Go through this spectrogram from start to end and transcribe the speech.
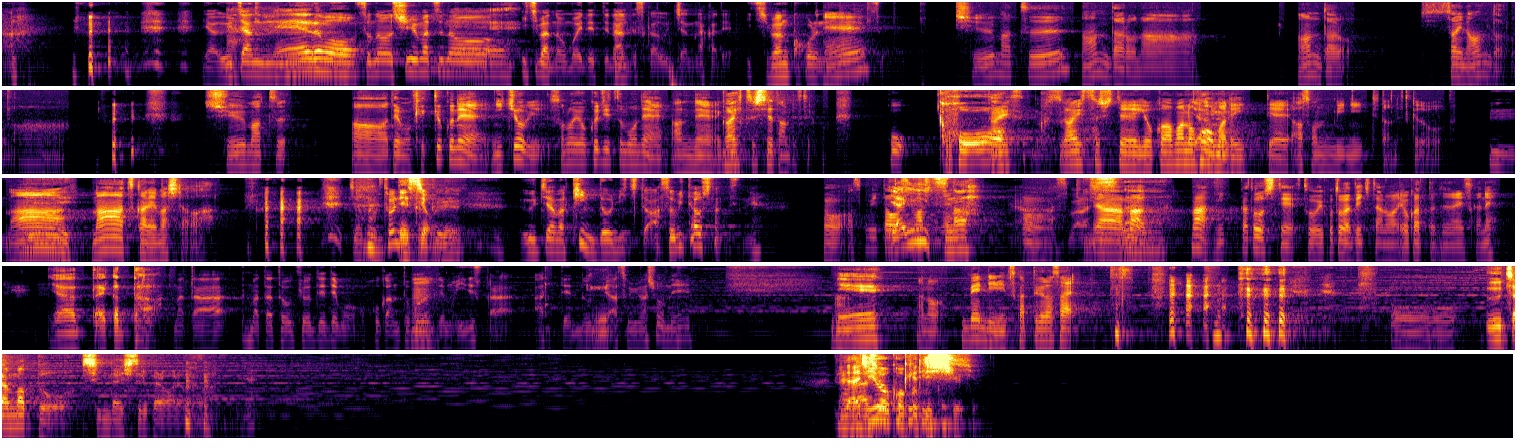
いやうーちゃん、えーでもその週末の一番の思い出って何ですか、うーちゃんの中で。一番心に残ってます週末？なんだろうななんだろう。実際なんだろうな。週末。ああでも結局ね日曜日その翌日もねあのね外出してたんですよ、ほう。こ外出外出して横浜の方まで行って遊びに行ってたんですけど、ん。まあ、まあ疲れましたわ。じゃあもうとにですかく、よね。うーちは金土日と遊び倒したんですね。そう遊びいや倒しました、ね、いいっすな。あー素晴らしいいやーまあまあ3日通してそういうことができたのは良かったんじゃないですかね。やったよかった。またまた東京ででも他のところでもいいですから、会って飲んで遊びましょうね、ねあの便利に使ってください。え もううーちゃんマップを信頼してるから我々は。ラジオコケティッシュ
